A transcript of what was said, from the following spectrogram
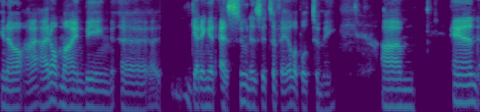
you know i, I don't mind being uh, getting it as soon as it's available to me. Um, and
